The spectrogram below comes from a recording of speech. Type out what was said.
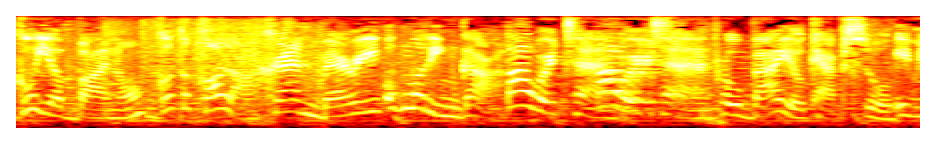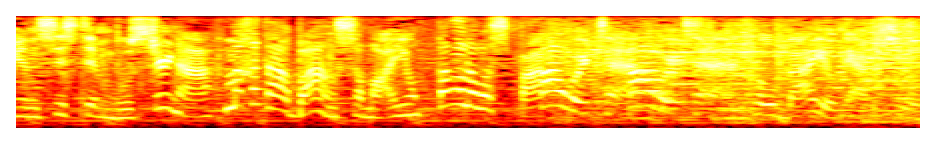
guyabano, gotokola, cranberry ug moringa. Power 10 Power 10 Pro Bio Capsule. Immune system booster na makatabang sa maayong panglawas pa. Power 10 Power 10 Pro Bio Capsule.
